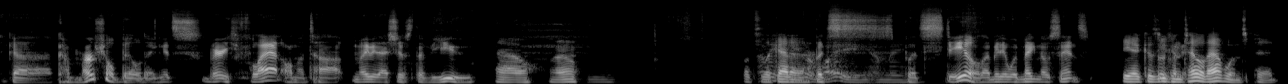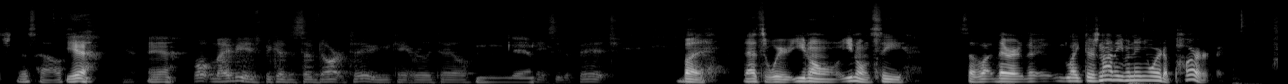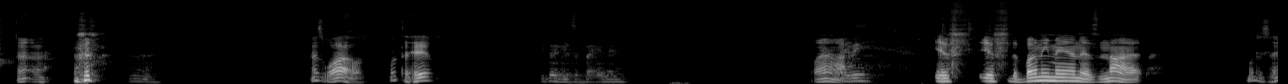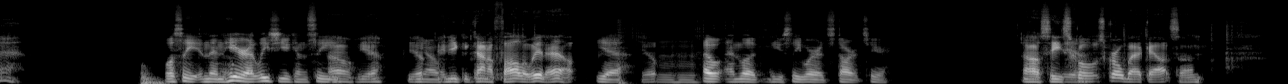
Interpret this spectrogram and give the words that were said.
like a commercial building. It's very flat on the top. Maybe that's just the view. Oh well, Mm. Let's I look mean, at either a But way, s- I mean- but still, I mean, it would make no sense. yeah, because you Look can at it. tell that one's pitched. This house. Yeah, yeah, Well, maybe it's because it's so dark too. You can't really tell. Mm, yeah. You can't see the pitch. but that's weird. You don't you don't see stuff like there. there like there's not even anywhere to park. Uh, uh Hmm. that's wild. What the hell? You think it's abandoned? Wow. Maybe. If if the bunny man is not, What is that? we'll see. And then here, at least you can see. Oh, yeah, yep. know- and you can kind of follow it out. Yeah. Yep. Mm-hmm. Oh, and look, you see where it starts here. Oh, see, Yeah. scroll scroll back out some.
